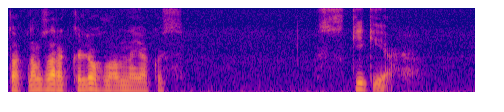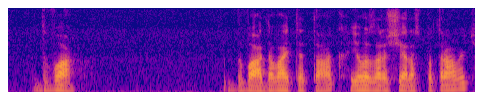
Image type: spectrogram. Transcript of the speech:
Так, нам зараз кольо головне якось. Скільки? Два. Два. Давайте так. Його зараз ще раз потравить.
